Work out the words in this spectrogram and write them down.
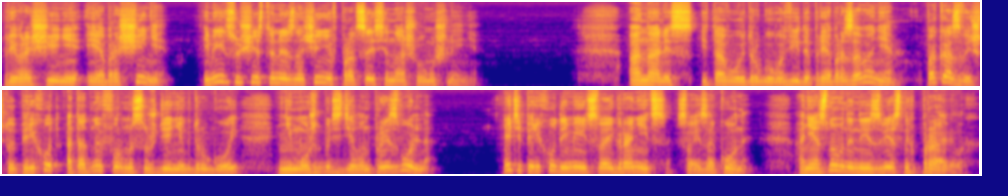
превращение и обращение имеют существенное значение в процессе нашего мышления. Анализ и того, и другого вида преобразования показывает, что переход от одной формы суждения к другой не может быть сделан произвольно. Эти переходы имеют свои границы, свои законы. Они основаны на известных правилах.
